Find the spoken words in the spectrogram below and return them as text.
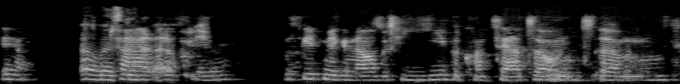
ja. Aber Total. es also ich, ne? Das geht mir genauso. Ich liebe Konzerte mhm. und ähm,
